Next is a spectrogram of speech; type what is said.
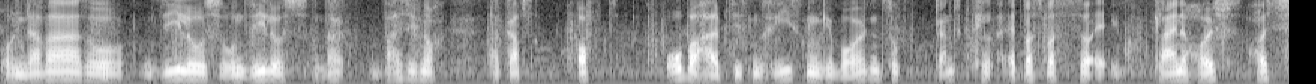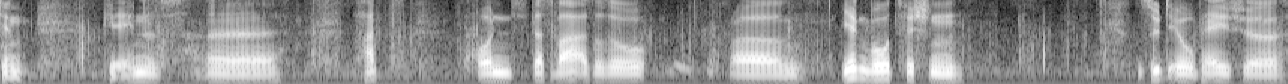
Und da war so Silos und Silos. Und da weiß ich noch, da gab es oft oberhalb diesen riesigen Gebäuden so ganz etwas, was so äh, kleine Häuschen geähnelt äh, hat. Und das war also so äh, irgendwo zwischen südeuropäischer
